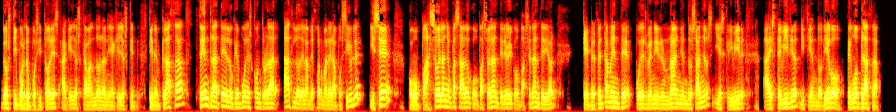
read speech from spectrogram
dos tipos de opositores, aquellos que abandonan y aquellos que tienen plaza. Céntrate en lo que puedes controlar, hazlo de la mejor manera posible. Y sé, como pasó el año pasado, como pasó el anterior y como pasó el anterior, que perfectamente puedes venir en un año, en dos años y escribir a este vídeo diciendo, Diego, tengo plaza,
